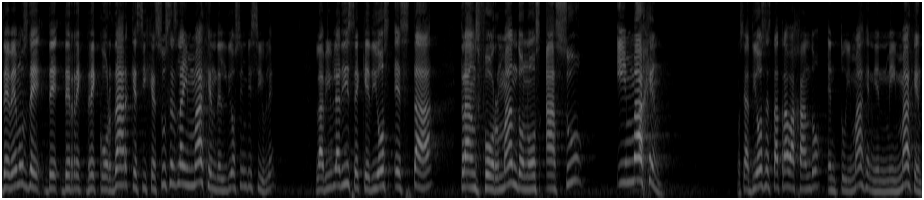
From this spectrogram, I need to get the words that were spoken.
debemos de, recordar que si Jesús es la imagen del Dios invisible, la Biblia dice que Dios está transformándonos a su imagen. O sea, Dios está trabajando en tu imagen y en mi imagen,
